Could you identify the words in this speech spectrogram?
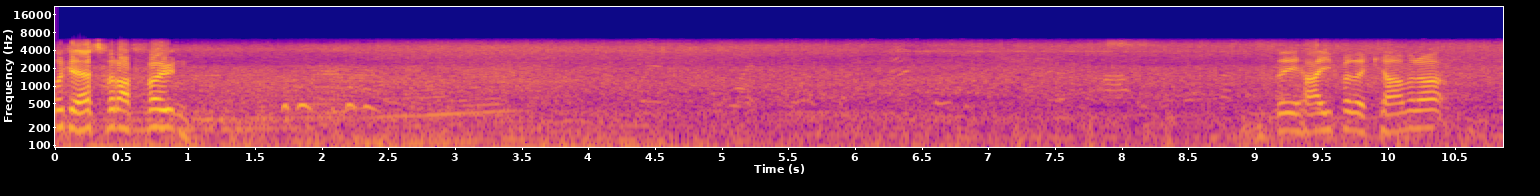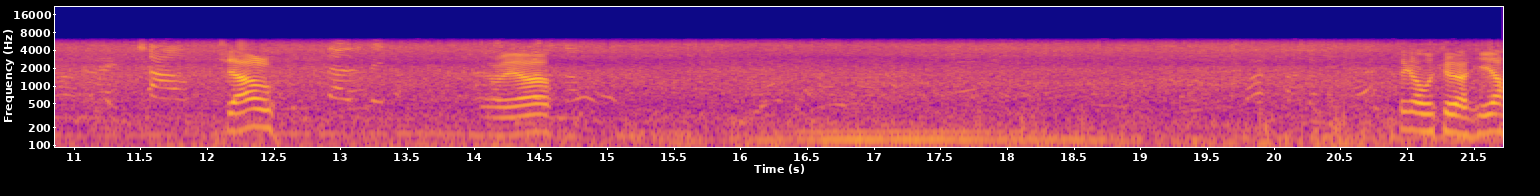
Look at this for a fountain. Say hi for the camera. Ciao. Ciao. There we are. Take a look at her here.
